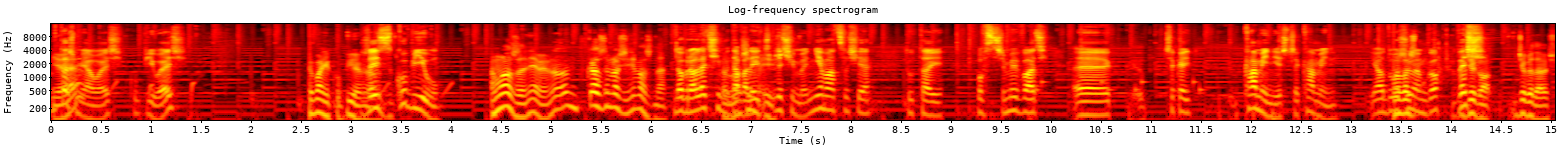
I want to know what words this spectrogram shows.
No też miałeś, kupiłeś. chyba nie kupiłem. Żeś no. zgubił. A może, nie wiem, no w każdym razie, nieważne. Dobra, lecimy, To dawaj, lec lecimy. Nie ma co się tutaj powstrzymywać. E, czekaj, kamień jeszcze, kamień. Ja odłożyłem go. Weź Gdzie go, gdzie go dałeś?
